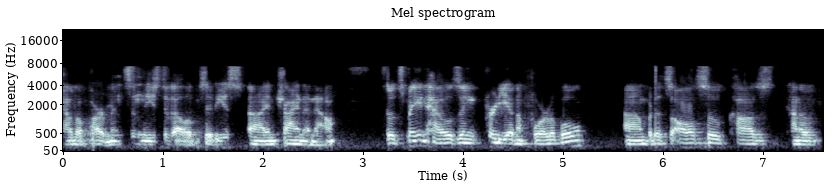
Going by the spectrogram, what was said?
kind of apartments in these developed cities uh, in China now. So it's made housing pretty unaffordable, um, but it's also caused kind of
